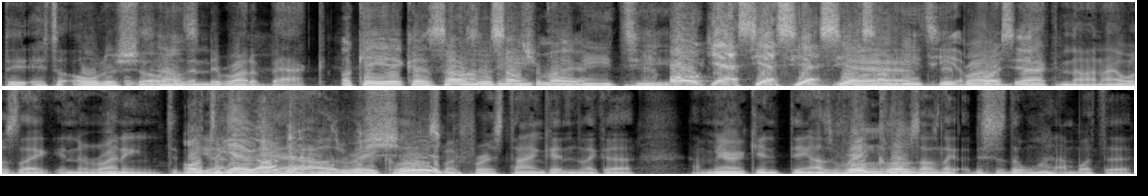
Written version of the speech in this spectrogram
They, it's an older show, sounds- then they brought it back. Okay, yeah, because it sounds it sounds B- on familiar. BET. Oh yes, yes, yes, yes. on BET, they of brought course. it Yeah. back now, and I was like in the running to Oh, be to on- get on yeah, there. I was Oh, very close. My first time getting like a American thing. I was very Mhm. close. I was like, this is the one. I'm about to.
